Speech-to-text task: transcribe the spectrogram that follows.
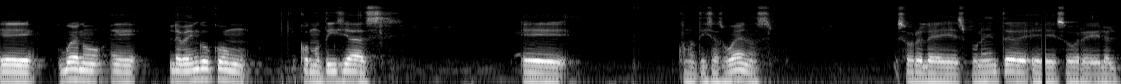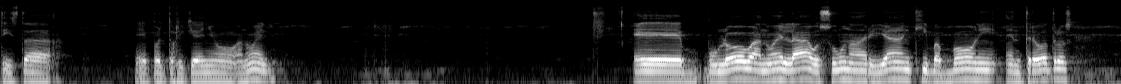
Eh, bueno, eh, le vengo con, con noticias, eh, con noticias buenas sobre el exponente, sobre el artista puertorriqueño Anuel. Eh, Bulova, Anuela, Osuna, Dari Yankee, Bad entre otros,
